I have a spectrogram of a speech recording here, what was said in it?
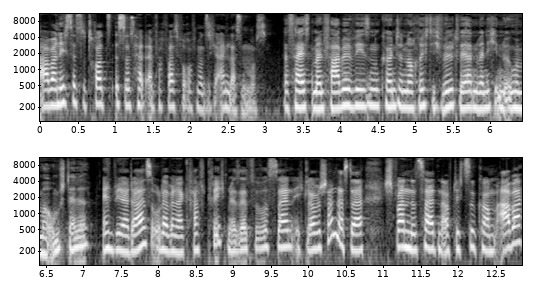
Aber nichtsdestotrotz ist das halt einfach was, worauf man sich einlassen muss. Das heißt, mein Fabelwesen könnte noch richtig wild werden, wenn ich ihn irgendwann mal umstelle? Entweder das oder wenn er Kraft kriegt, mehr Selbstbewusstsein. Ich glaube schon, dass da spannende Zeiten auf dich zukommen. Aber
